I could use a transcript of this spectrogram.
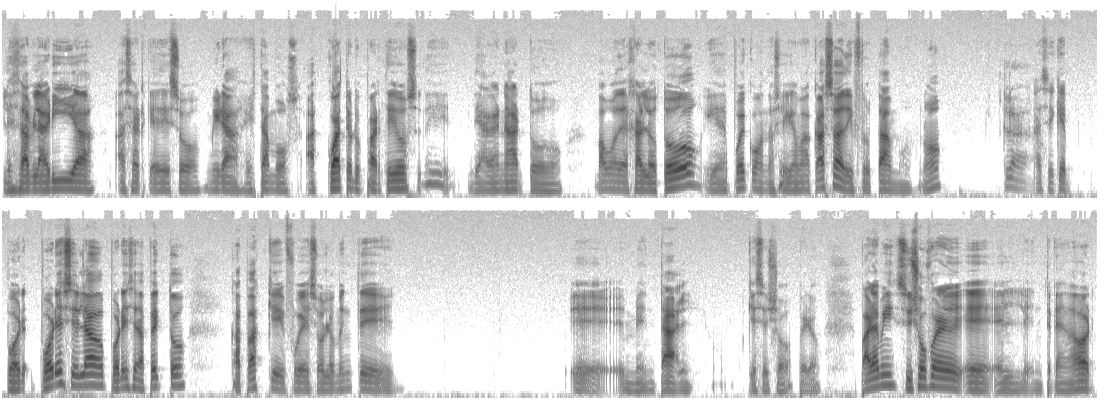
les hablaría acerca de eso. Mira, estamos a cuatro partidos de, de a ganar todo. Vamos a dejarlo todo y después cuando lleguemos a casa disfrutamos, ¿no? Claro. Así que por, por ese lado, por ese aspecto, capaz que fue solamente eh, mental, qué sé yo. Pero para mí, si yo fuera eh, el entrenador,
